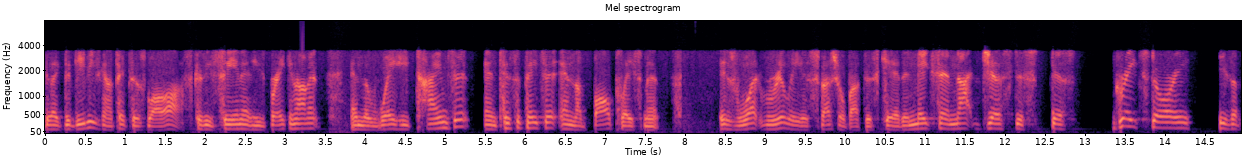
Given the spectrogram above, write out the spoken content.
like the DB's going to pick this ball off because he's seeing it, he's breaking on it, and the way he times it, anticipates it, and the ball placement is what really is special about this kid and makes him not just this this great story, He's a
